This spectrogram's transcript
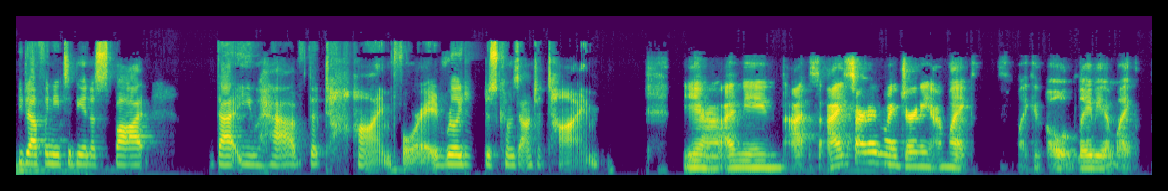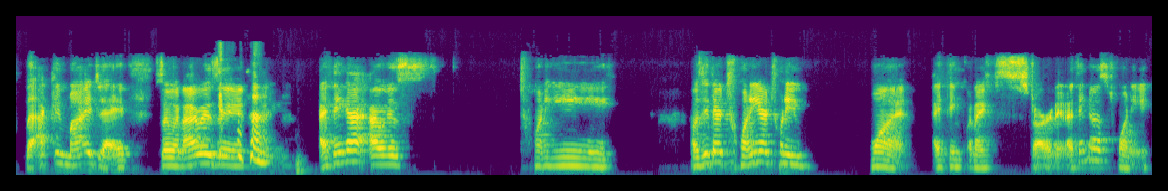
You definitely need to be in a spot that you have the time for it. It really just comes down to time. Yeah. I mean, I, I started my journey. I'm like, like an old lady. I'm like, back in my day. So when I was in, I think I, I was 20, I was either 20 or 21, I think, when I started. I think I was 20.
